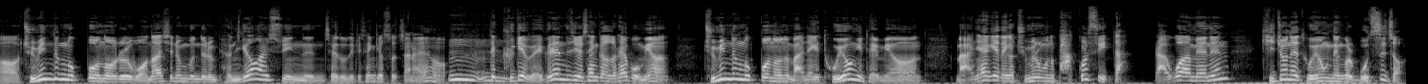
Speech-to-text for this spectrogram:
어, 주민등록번호를 원하시는 분들은 변경할 수 있는 제도들이 생겼었잖아요. 음, 음. 근데 그게 왜 그랬는지를 생각을 해보면 주민등록번호는 만약에 도용이 되면 만약에 내가 주민번호 바꿀 수 있다라고 하면은 기존에 도용된 걸 못 쓰죠.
